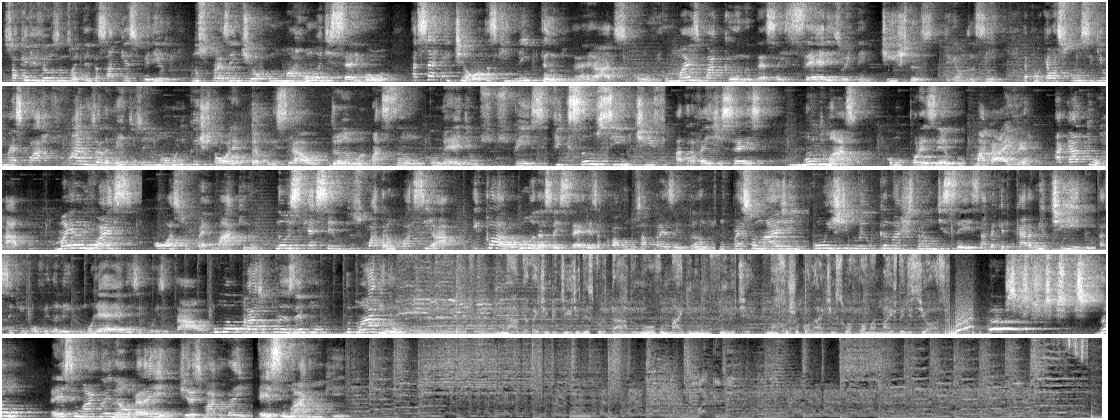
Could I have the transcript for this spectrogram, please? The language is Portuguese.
Só quem viveu os anos 80 sabe que esse período nos presenteou com uma ruma de série boa. É certo que tinha outras que nem tanto, né? Há de se convir. O mais bacana dessas séries oitentistas, digamos assim, é porque elas conseguiam mesclar vários elementos em uma única história. É policial, drama, uma ação, comédia, um suspense, ficção científica através de séries muito massa, como por exemplo MacGyver, A Gato e o Rato, Miami Vice, ou a super máquina, não esquecendo do Esquadrão Classe A. E claro, alguma dessas séries acabavam nos apresentando um personagem com um estilo meio canastrão de ser, sabe? Aquele cara metido, tá sempre envolvido ali com mulheres e coisa e tal. Como é o caso, por exemplo, do Magnum. Nada vai te impedir de desfrutar do novo Magnum Infinity, nosso chocolate em sua forma mais deliciosa. Não! É esse Magno aí não, pera aí, tira esse Magno daí. É esse Magno aqui.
